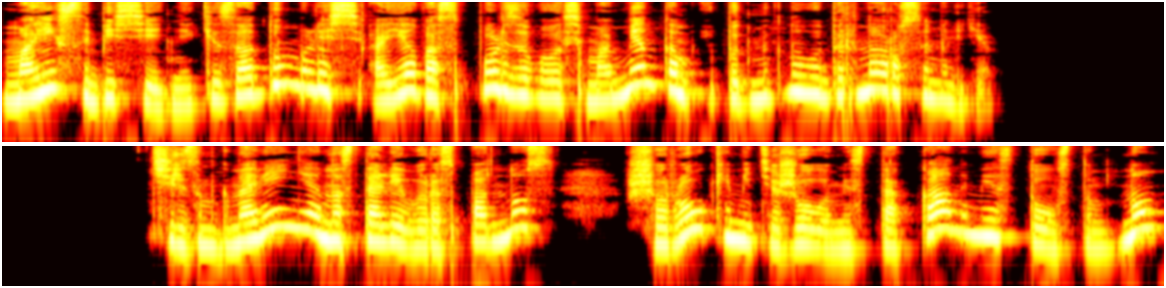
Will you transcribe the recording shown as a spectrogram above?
Мои собеседники задумались, а я воспользовалась моментом и подмигнула Бернару Сомелье. Через мгновение на столе вырос поднос с широкими тяжелыми стаканами с толстым дном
